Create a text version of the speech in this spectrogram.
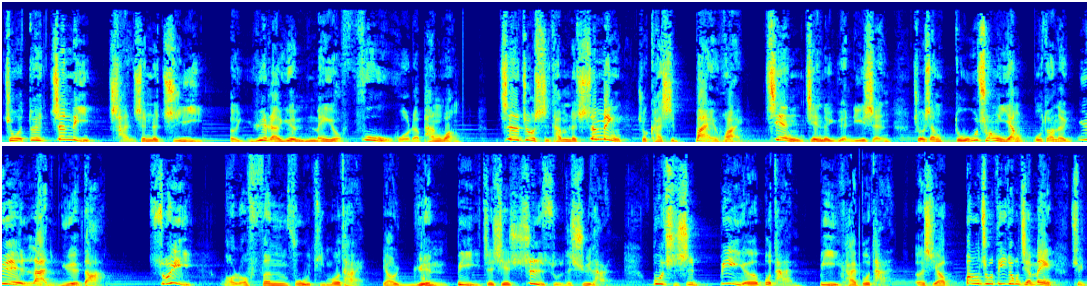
就会对真理产生了质疑，而越来越没有复活的盼望。这就使他们的生命就开始败坏，渐渐的远离神，就像毒疮一样，不断的越烂越大。所以保罗吩咐提摩太要远避这些世俗的虚谈，不只是避而不谈、避开不谈，而是要帮助弟兄姐妹去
